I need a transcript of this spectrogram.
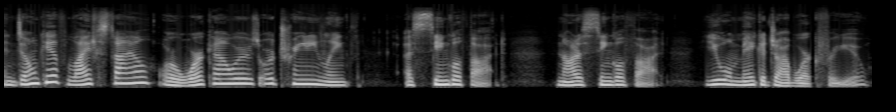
And don't give lifestyle or work hours or training length a single thought, not a single thought. You will make a job work for you.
